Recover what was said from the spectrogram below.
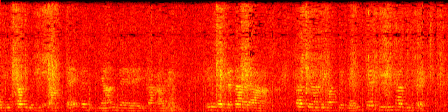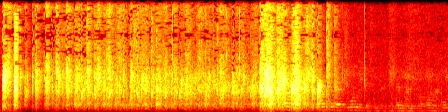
opus 47 pentru pian de Isaac Alben, interpretarea fascinantei noastre pianiste, Ilinca Dintre. Vreau să vă spun, uite, sunt suntem la microfon acum,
